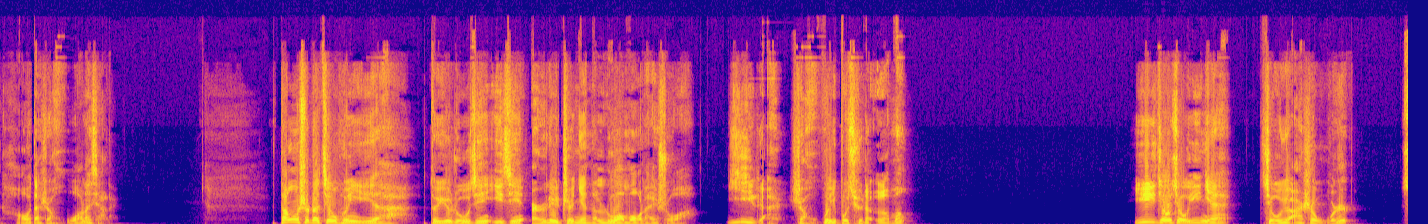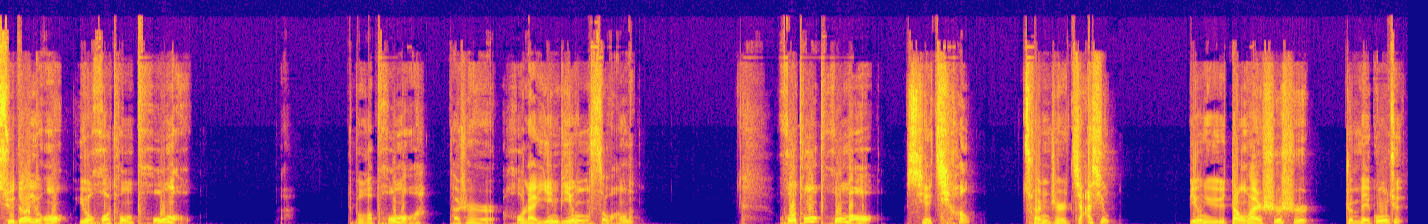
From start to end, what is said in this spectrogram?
好歹是活了下来。当时的惊魂一夜对于如今已近而立之年的骆某来说，依然是挥不去的噩梦。一九九一年九月二十五日，许德勇又伙同蒲某，啊，只不过蒲某啊，他是后来因病死亡了。伙同蒲某携枪窜至嘉兴，并于当晚十时准备工具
